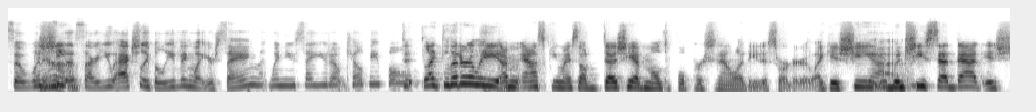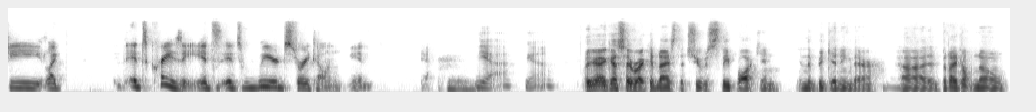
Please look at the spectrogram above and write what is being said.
So what is Yeah. this? Are you actually believing what you're saying when you say you don't kill people? D- like literally Mhm. i'm asking myself does she have multiple personality disorder like is she Yeah. when she said that is she like it's crazy it's it's weird storytelling It- yeah Yeah, yeah. I I guess I recognized that she was sleepwalking in the beginning there, uh, but I don't know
